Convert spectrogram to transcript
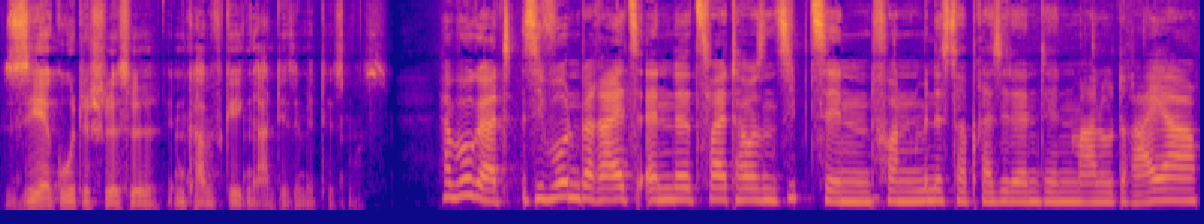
sehr gute Schlüssel im Kampf gegen Antisemitismus. Herr Burgert, Sie wurden bereits Ende 2017 von Ministerpräsidentin Malu Dreyer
